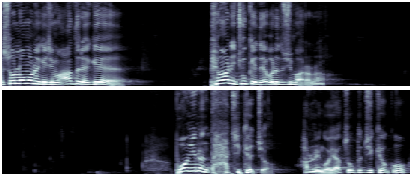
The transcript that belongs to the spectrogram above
솔로몬에게 지금 아들에게 평안히 죽게 내버려 두지 말아라. 본인은 다 지켰죠. 하나님과 약속도 지켰고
